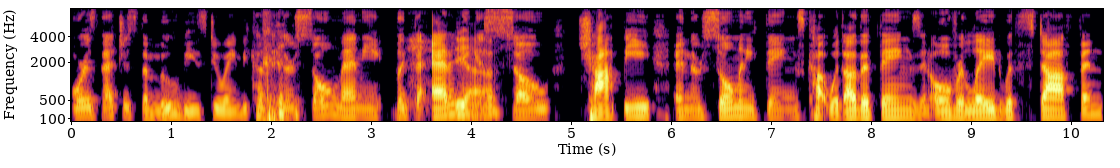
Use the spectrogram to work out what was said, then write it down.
or is that just the movies doing because there's so many like the editing yeah. is so choppy and there's so many things cut with other things and overlaid with stuff and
